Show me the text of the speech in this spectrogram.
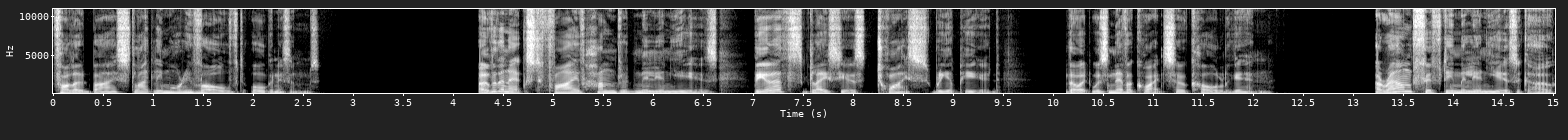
followed by slightly more evolved organisms. Over the next 500 million years, the Earth's glaciers twice reappeared, though it was never quite so cold again. Around 50 million years ago,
